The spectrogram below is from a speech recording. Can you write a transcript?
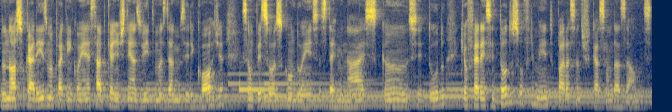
No nosso carisma, para quem conhece, sabe que a gente tem as vítimas da misericórdia, que são pessoas com doenças terminais, câncer e tudo, que oferecem todo o sofrimento para a santificação das almas.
